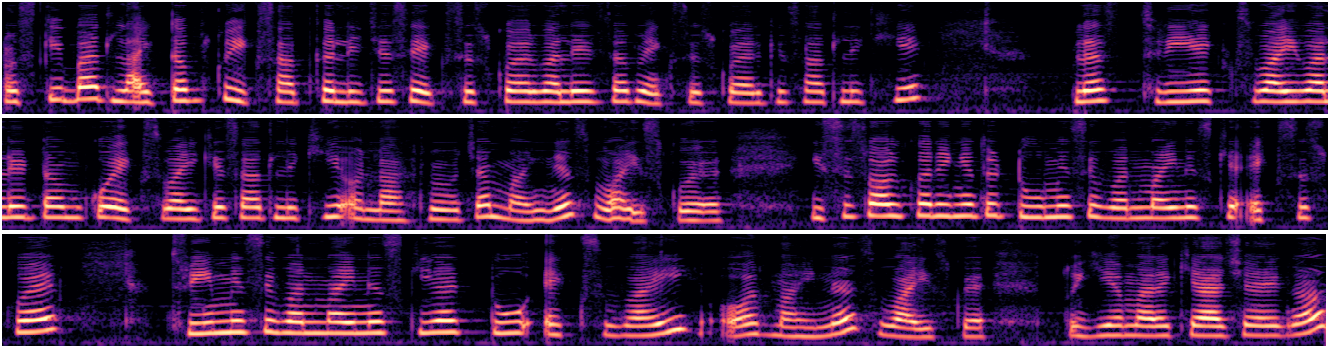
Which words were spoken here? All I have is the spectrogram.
उसके बाद लाइक टर्म्स को एक साथ कर लीजिए, जैसे एक्स स्क्वायर वाले टर्म एक्स स्क्वायर के साथ लिखिए। प्लस थ्री एक्स वाई वाले टर्म को एक्स वाई के साथ लिखिए और लास्ट में बचा माइनस वाई स्क्वायर। इसे सॉल्व करेंगे तो टू में से वन माइनस किया एक्स स्क्वायर, थ्री में से वन माइनस किया टू एक्स वाई और माइनस वाई स्क्वायर। तो ये हमारा क्या आ जाएगा?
